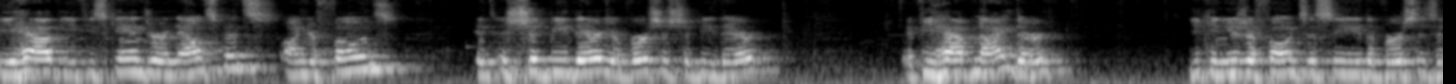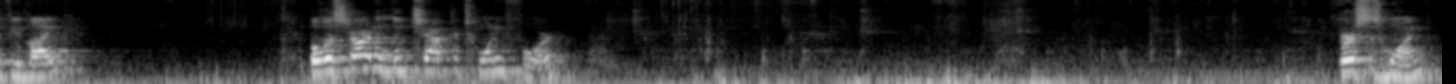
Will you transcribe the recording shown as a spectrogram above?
you have, if you scanned your announcements on your phones, it, it should be there. Your verses should be there. If you have neither, you can use your phone to see the verses if you'd like. But we'll start in Luke chapter 24. Verses 1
